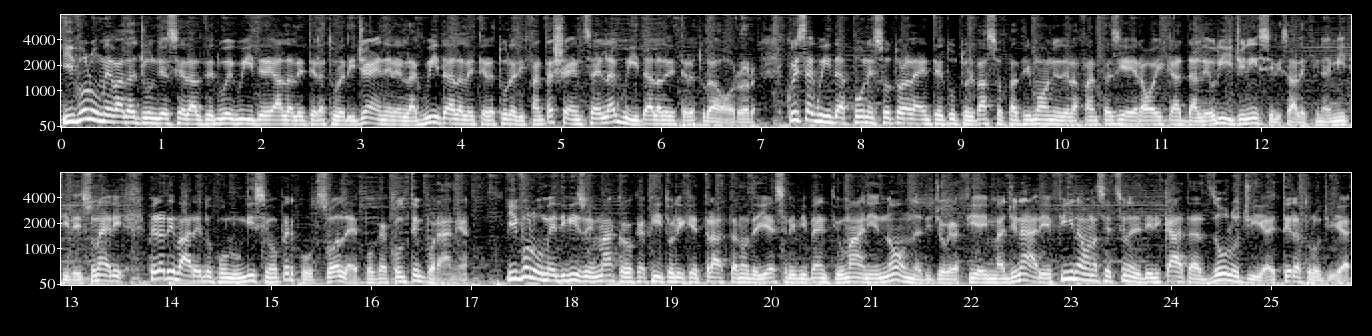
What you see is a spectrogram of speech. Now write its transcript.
Il volume va ad aggiungersi ad altre due guide alla letteratura di genere, la guida alla letteratura di fantascienza e la guida alla letteratura horror. Questa guida pone sotto la lente tutto il vasto patrimonio della fantasia eroica dalle origini, si risale fino ai miti dei Sumeri, per arrivare dopo un lunghissimo percorso all'epoca contemporanea. Il volume è diviso in macro capitoli che trattano degli esseri viventi umani e non di geografie immaginarie, fino a una sezione dedicata a zoologia e teratologia.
